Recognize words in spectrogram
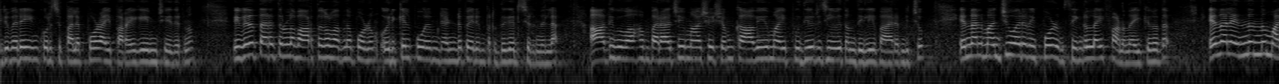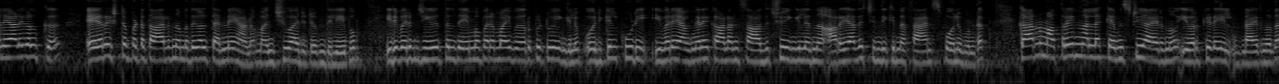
ഇരുവരെയും കുറിച്ച് പലപ്പോഴായി പറയുകയും ചെയ്തിരുന്നു. വിവിധ തരത്തിലുള്ള വാർത്തകൾ വന്നപ്പോഴും ഒരിക്കൽ പോലും രണ്ടുപേരും പ്രതികരിച്ചിരുന്നില്ല. ആദ്യ വിവാഹം പരാജയമായ ശേഷം കാവ്യയുമായി പുതിയൊരു ജീവിതം ദിലീപ് ആരംഭിച്ചു. എന്നാൽ മഞ്ജു വാര്യർ ഇപ്പോഴും സിംഗിൾ ലൈഫാണ് നയിക്കുന്നത്. എന്നാൽ എന്നെന്നും മലയാളികൾക്ക് ഏറെ ഇഷ്ടപ്പെട്ട താരനമതികൾ തന്നെയാണ് മഞ്ജു വാര്യരും ദിലീപും. ഇരുവരും ജീവിതത്തിൽ നിയമപരമായി വേർപെട്ടുവെങ്കിലും ഒരിക്കൽ കൂടി ഇവരെ അങ്ങനെ കാണാൻ സാധിച്ചുവെങ്കിലെന്ന് അറിയാതെ ചിന്തിക്കുന്ന ഫാൻസ് പോലുമുണ്ട്. കാരണം അത്രയും നല്ല കെമിസ്ട്രി ആയിരുന്നു ഇവർക്കിടയിൽ ഉണ്ടായിരുന്നത്.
